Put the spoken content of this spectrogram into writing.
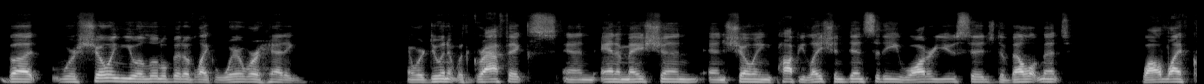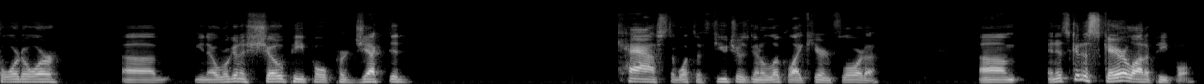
but we're showing you a little bit of like where we're heading. And we're doing it with graphics and animation and showing population density, water usage, development, wildlife corridor. Uh, you know, we're going to show people projected cast of what the future is going to look like here in Florida. Um, and it's going to scare a lot of people.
